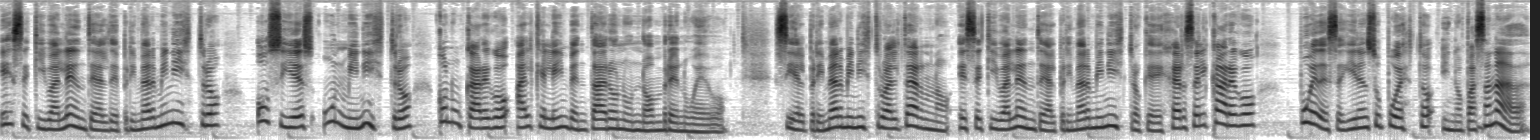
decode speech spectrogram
es equivalente al de primer ministro o si es un ministro con un cargo al que le inventaron un nombre nuevo. Si el primer ministro alterno es equivalente al primer ministro que ejerce el cargo, puede seguir en su puesto y no pasa nada.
